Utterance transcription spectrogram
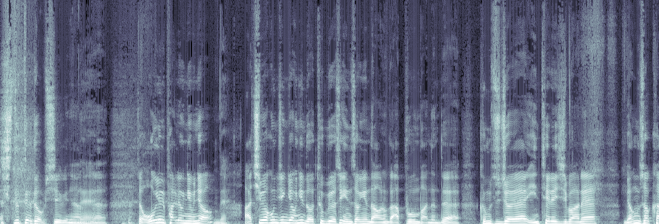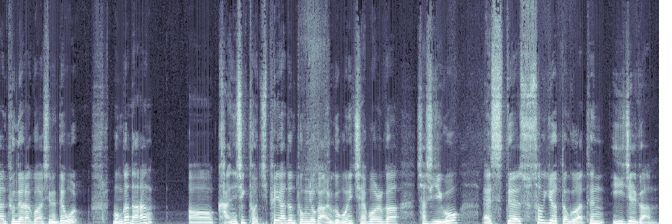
시도 때도 없이 그냥. 네. 자, 5186님은요. 네. 아침에 홍진경님 너튜브에서 인성이 나오는 거 앞부분 봤는데 금수저의 인테리 집안의 명석한 두뇌라고 하시는데 뭔가 나랑 어, 간식 더치페이 하던 동료가 알고 보니 재벌가 자식이고 S대 수석이었던 것 같은 이질감.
